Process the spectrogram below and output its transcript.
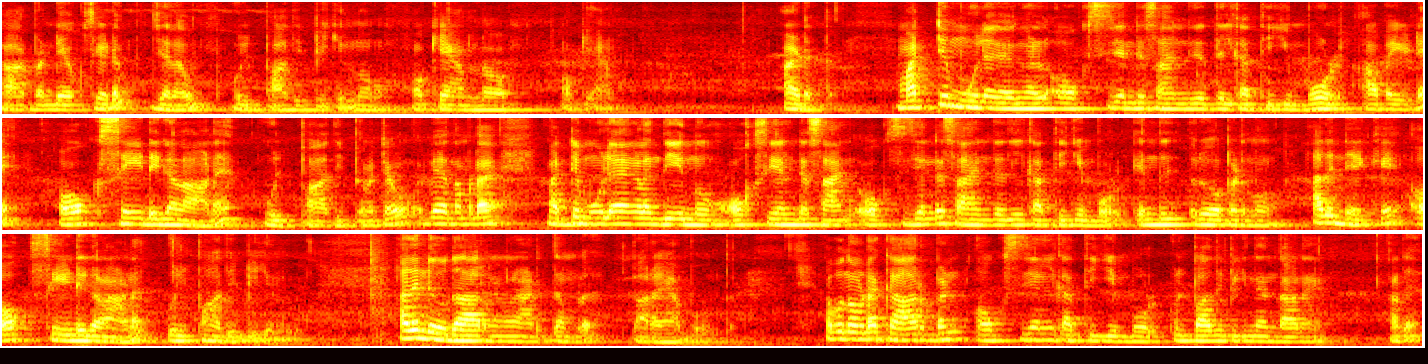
കാർബൺ ഡൈ ഓക്സൈഡും ജലവും ഉൽപ്പാദിപ്പിക്കുന്നു. ഓക്കെ ആണല്ലോ? ഓക്കെയാണ് അടുത്ത്. മറ്റ് മൂലകങ്ങൾ ഓക്സിജന്റെ സാന്നിധ്യത്തിൽ കത്തിക്കുമ്പോൾ അവയുടെ ഓക്സൈഡുകളാണ് ഉൽപ്പാദിപ്പിക്കുക മറ്റേ നമ്മുടെ മറ്റ് മൂലകങ്ങൾ എന്ത് ചെയ്യുന്നു? ഓക്സിജന്റെ സാ ഓക്സിജന്റെ സാന്നിധ്യത്തിൽ കത്തിക്കുമ്പോൾ എന്ത് രൂപപ്പെടുന്നു? അതിന്റെയൊക്കെ ഓക്സൈഡുകളാണ് ഉൽപ്പാദിപ്പിക്കുന്നത്. അതിന്റെ ഉദാഹരണങ്ങളാണ് അടുത്ത് നമ്മൾ പറയാൻ പോകുന്നത്. അപ്പോൾ നമ്മുടെ കാർബൺ ഓക്സിജനിൽ കത്തിക്കുമ്പോൾ ഉൽപ്പാദിപ്പിക്കുന്നത് എന്താണ്? അത്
